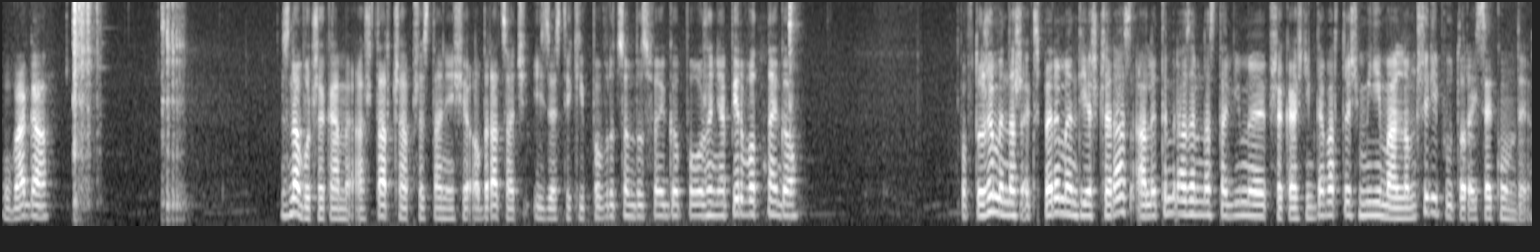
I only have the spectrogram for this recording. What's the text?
Uwaga, Znowu czekamy, aż tarcza przestanie się obracać i zestyki powrócą do swojego położenia pierwotnego. Powtórzymy nasz eksperyment jeszcze raz, ale tym razem nastawimy przekaźnik na wartość minimalną, czyli 1,5 sekundy.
